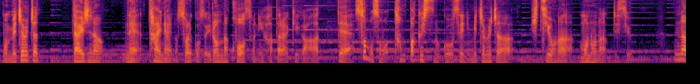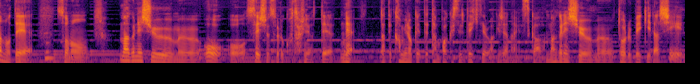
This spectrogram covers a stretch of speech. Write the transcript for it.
うもうめちゃめちゃ大事なね体内のそれこそいろんな酵素に働きがあってそもそもタンパク質の合成にめちゃめちゃ必要なものなんですよ。なので、そのマグネシウムを摂取することによってねだって髪の毛ってタンパク質でできてるわけじゃないですか。マグネシウム取るべきだし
